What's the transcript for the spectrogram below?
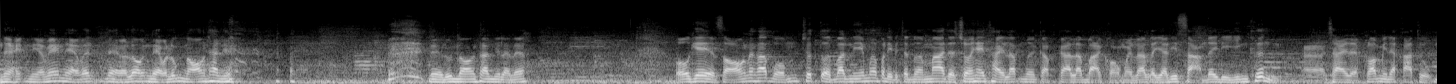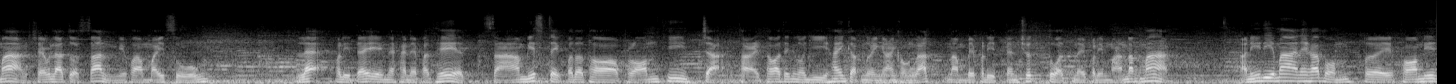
เหนื่อยเหนื่อยไม่เหนื่อยไม่เหนื่อยกว่าลูกเหนื่อยกว่าลูกน้องท่านเนี่ยเหนื่อยลูกน้องท่านนี่แหละเนอะ โอเค2นะครับผมชุดตรวจวันนี้เมื่อผลิตเป็นจำนวนมากจะช่วยให้ไทยรับมือกับการระบาดของไวรัสระยะที่ 3 ได้ดียิ่งขึ้นอ่าใช่แต่เพราะมีราคาถูกมาก ใช้เวลาตรวจสั้นมีความไวสูง และผลิตได้เองในภายในประเทศ 3. วิสเทคปตทพร้อมที่จะถ่ายทอดเทคโนโลยีให้กับหน่วยงานของรัฐนำไปผลิตเป็นชุดตรวจในปริมาณมากๆ อันนี้ดีมากนะครับผมเผยพร้อมที่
